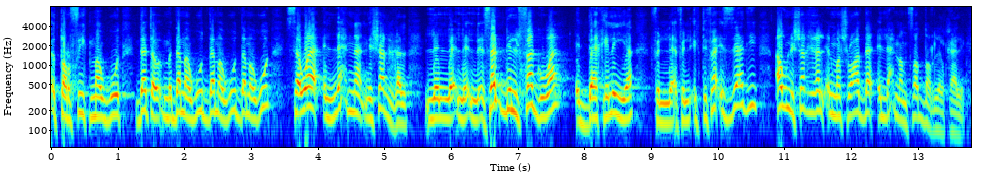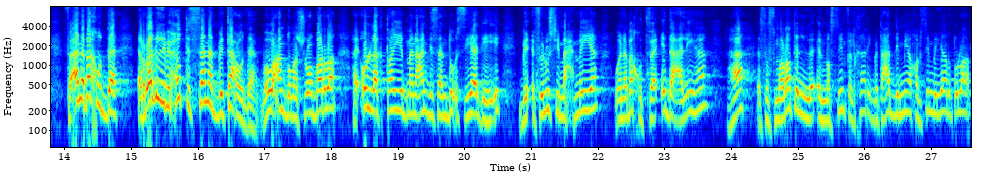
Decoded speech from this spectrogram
الترفيق موجود ده ده موجود ده موجود ده موجود. سواء اللي إحنا نشغل لسد الفجوة الداخلية في في الاكتفاء الذاتي أو نشغل المشروعات ده اللي إحنا نصدر للخارج فأنا باخد ده الراجل اللي بيحط السند بتاعه ده وهو عنده مشروع بره هيقول لك طيب ما أنا عندي صندوق سيادي فلوسي محمية وأنا باخد فائدة عليها ها استثمارات ال- المصريين في الخارج بتعدي 150 مليار دولار.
